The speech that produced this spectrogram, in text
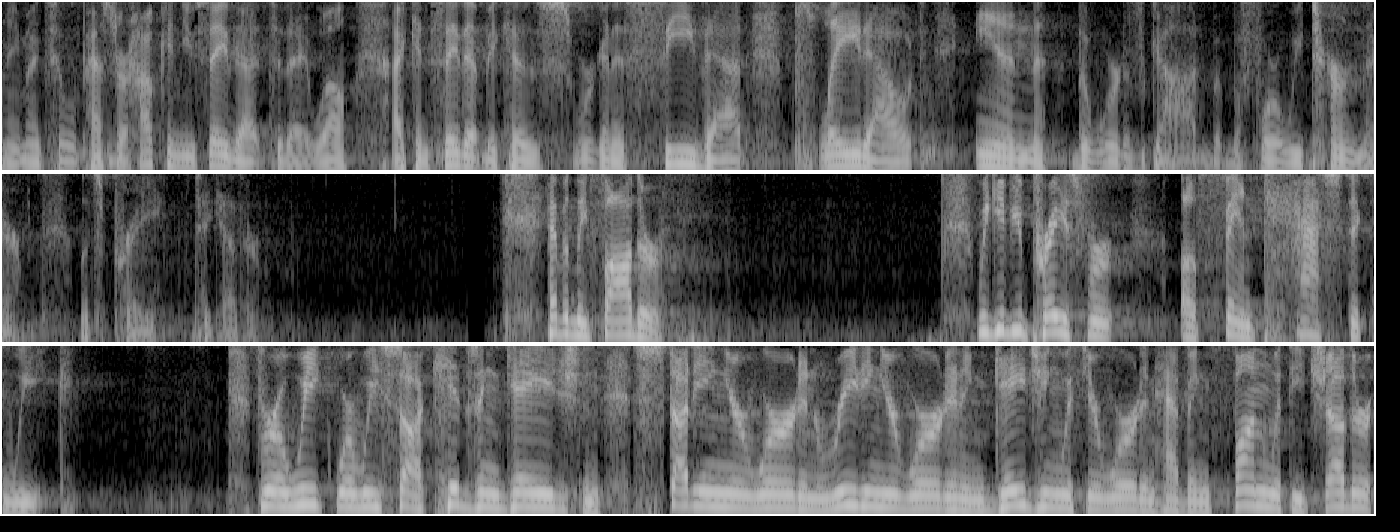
You might say, well, Pastor, how can you say that today? Well, I can say that because we're going to see that played out in the Word of God. But before we turn there, let's pray together. Heavenly Father, we give you praise for a fantastic week. For a week where we saw kids engaged and studying your word and reading your word and engaging with your word and having fun with each other,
